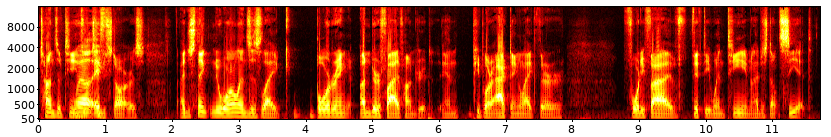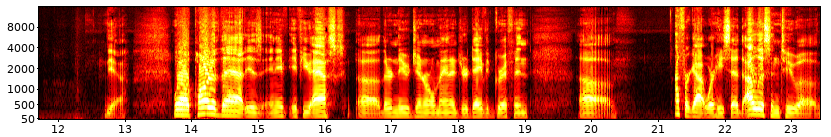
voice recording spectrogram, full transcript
tons of teams Well, with two if- stars. I just think New Orleans is like bordering under 500, and people are acting like they're 45, 50 win team. I just don't see it. Yeah. Well, part of that is, and if if you ask uh, their new general manager David Griffin, uh, I forgot where he said. I listen to uh,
